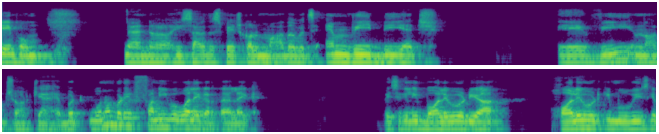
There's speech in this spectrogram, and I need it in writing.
came home and he started this page called Madhav it's M V D H A V M not sure क्या है बट वो ना बड़े फनी वो वाले करता है लाइक बेसिकली बॉलीवुड या हॉलीवुड की मूवीज़ के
